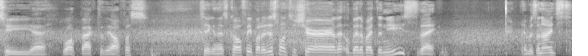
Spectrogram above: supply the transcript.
to uh, walk back to the office taking this coffee, but I just want to share a little bit about the news today. It was announced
